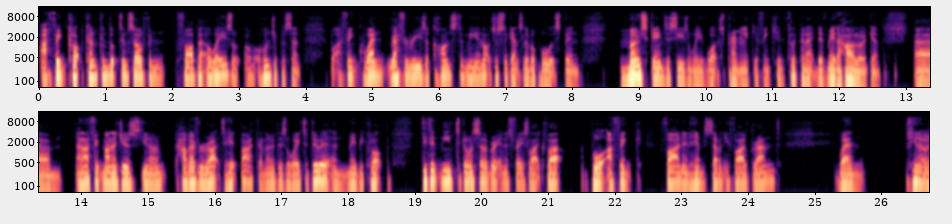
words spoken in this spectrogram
I think Klopp can conduct himself in far better ways, hundred percent. But I think when referees are constantly, and not just against Liverpool, it's been most games this season where you watch Premier League, you're thinking, flipping out, they've made a howler again. Um, and I think managers, you know, have every right to hit back. I know there's a way to do it, and maybe Klopp didn't need to go and celebrate in his face like that. But I think finding him 75 grand when, you know,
